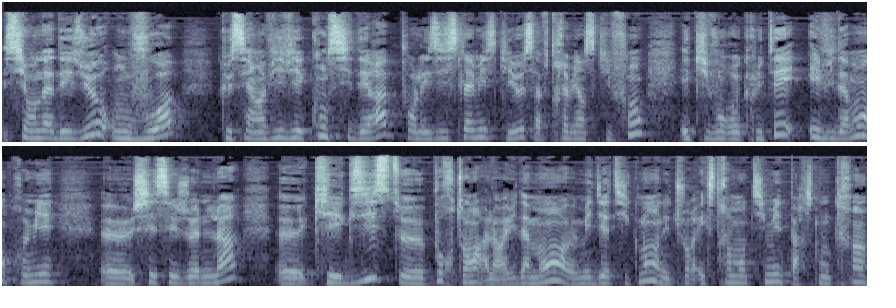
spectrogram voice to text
si on a des yeux, on voit que c'est un vivier considérable pour les islamistes qui, eux, savent très bien ce qu'ils font et qui vont recruter, évidemment, en premier euh, chez ces jeunes-là, euh, qui existent euh, pourtant. Alors, évidemment, médiatiquement, on est toujours extrêmement timide parce qu'on craint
